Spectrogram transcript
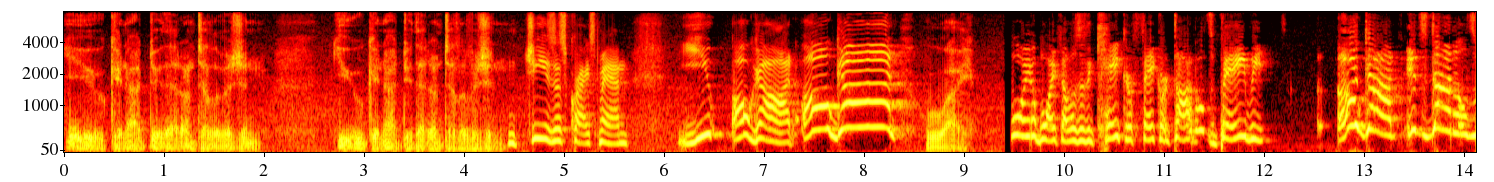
You cannot do that on television. You cannot do that on television. Jesus Christ, man. You. Oh, God. Oh, God. Why? Boy, oh boy, fellas, is it cake or fake or Donald's baby? Oh God, it's Donald's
